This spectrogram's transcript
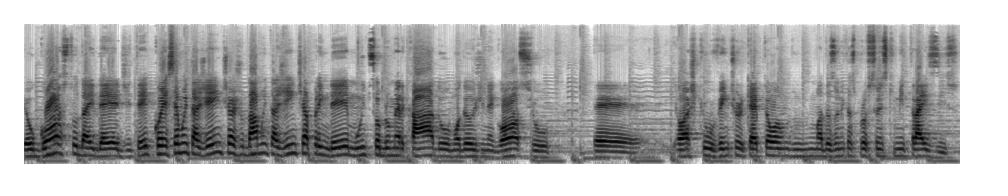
eu gosto da ideia de ter, conhecer muita gente, ajudar muita gente a aprender muito sobre o mercado, modelos de negócio. É, eu acho que o Venture Capital é um uma das únicas profissões que me traz isso.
